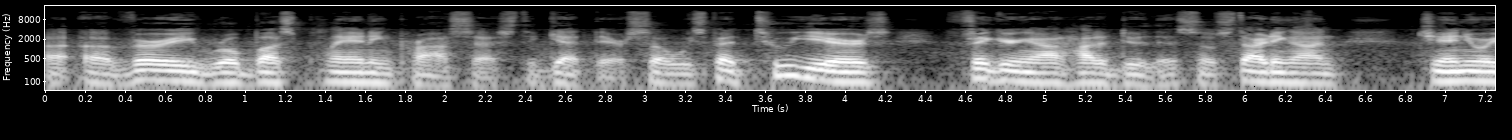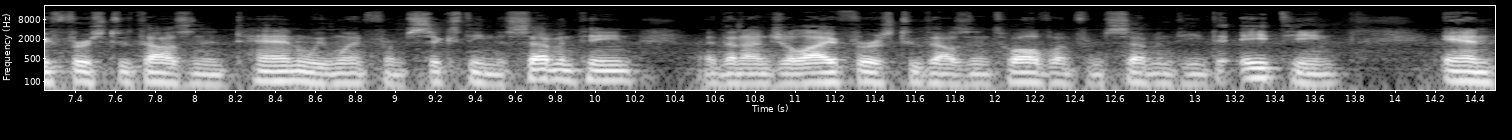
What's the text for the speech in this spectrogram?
a, a very robust planning process to get there. So we spent two years figuring out how to do this. So starting on January 1st, 2010, we went from 16 to 17, and then on July 1st, 2012, went from 17 to 18 and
